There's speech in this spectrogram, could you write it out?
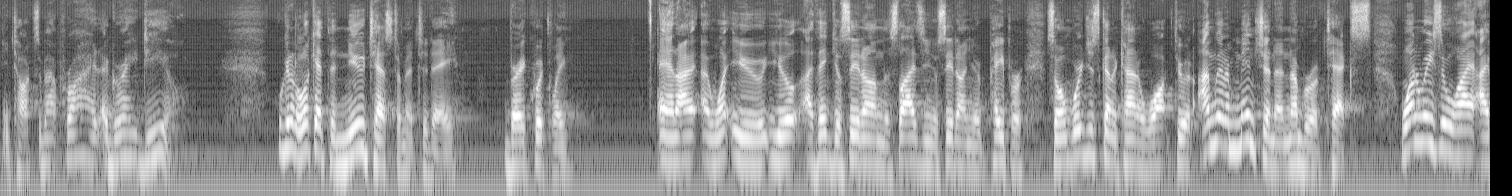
He talks about pride a great deal. We're going to look at the New Testament today very quickly. And I, I, want you, you'll, I think you'll see it on the slides and you'll see it on your paper. So we're just going to kind of walk through it. I'm going to mention a number of texts. One reason why I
